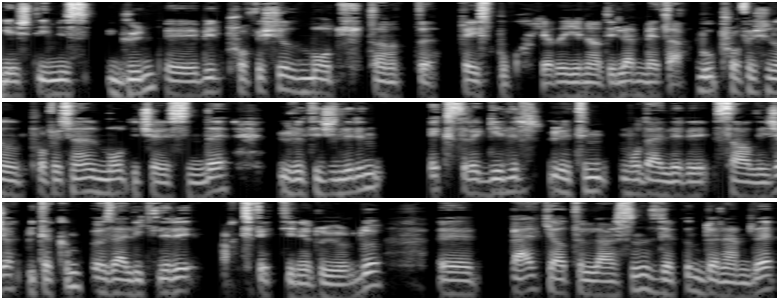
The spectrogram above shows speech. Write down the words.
Geçtiğimiz gün e, bir professional mod tanıttı Facebook ya da yeni adıyla Meta. Bu professional profesyonel mod içerisinde üreticilerin ekstra gelir üretim modelleri sağlayacak bir takım özellikleri aktif ettiğini duyurdu. E, belki hatırlarsınız yakın dönemde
